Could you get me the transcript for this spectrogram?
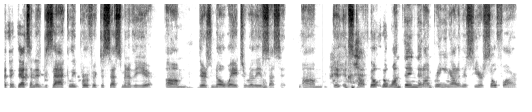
I think that's an exactly perfect assessment of the year. Um, there's no way to really assess it. Um, it, it's tough. The, the one thing that I'm bringing out of this year so far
